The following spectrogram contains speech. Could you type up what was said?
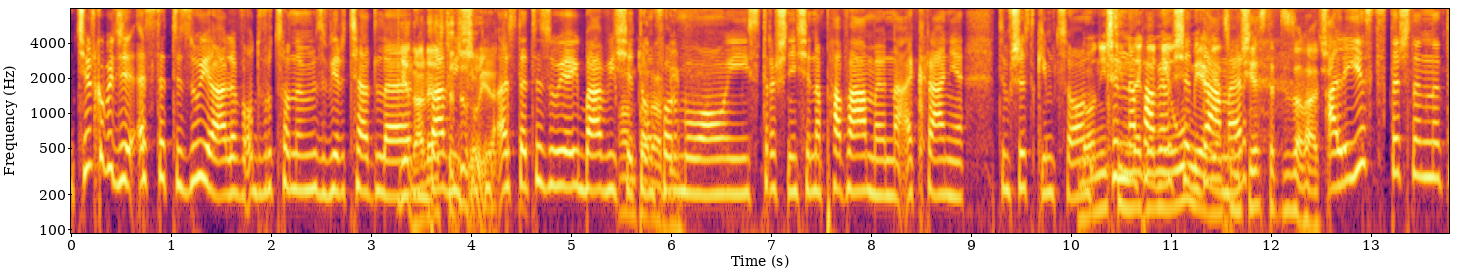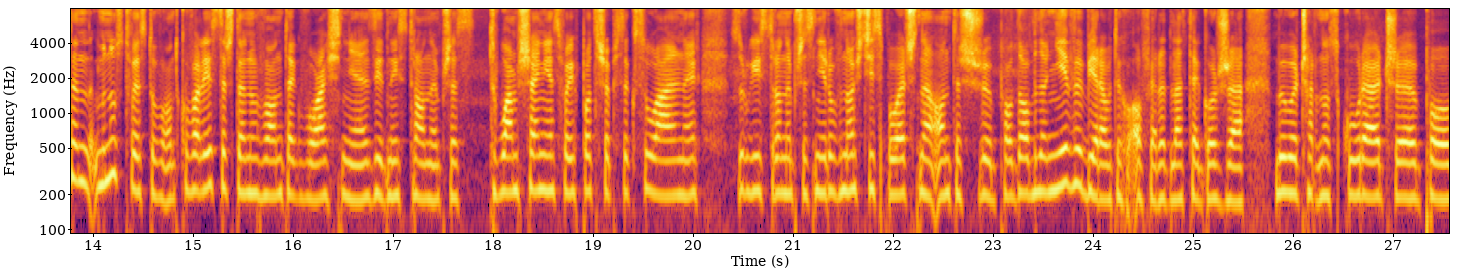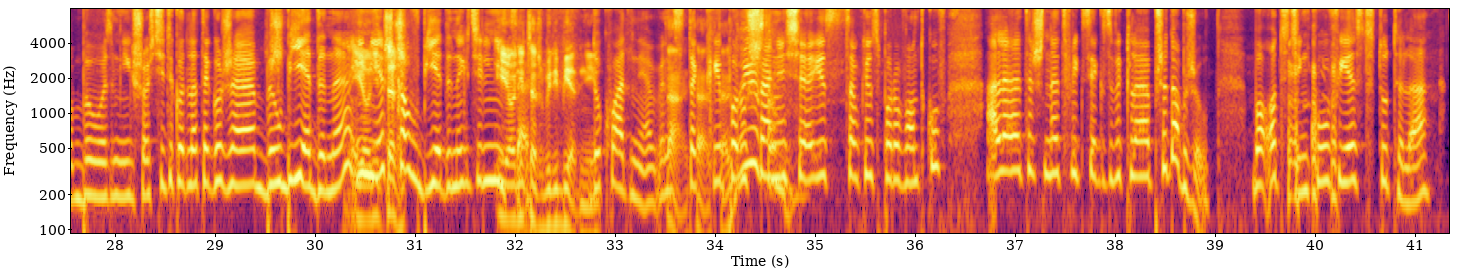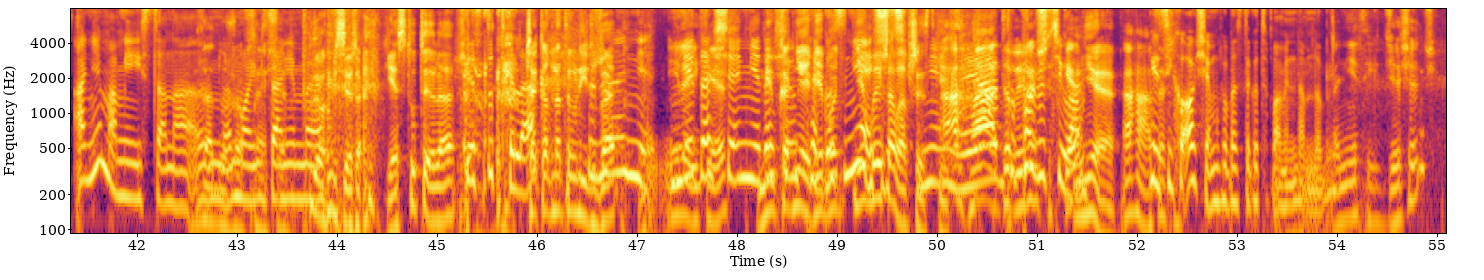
Ciężko będzie estetyzuje, ale w odwróconym zwierciadle Nie, no, ale bawi estetyzuje. się, estetyzuje i bawi się tą robi. formułą i strasznie się napawamy na ekranie tym wszystkim, co Bo on nic czym napawiał nie się umie, więc Dahmer. musi estetyzować. Ale jest też ten, ten, mnóstwo jest tu wątków, ale jest też ten wątek właśnie z jednej strony przez tłamszenie swoich potrzeb seksualnych, z drugiej strony przez nierówności społeczne on też y, podobno nie wybierał tych ofiar dlatego, że były czarnoskóre, czy po, były z mniejszości, tylko dlatego, że był biedny I i, mieszkał w biednych dzielnicach. I oni też byli biedni. Dokładnie, więc Tak, tak, takie tak. No poruszanie się jest całkiem sporo wątków, ale też Netflix jak zwykle przedobrzył, bo odcinków jest tu tyle, a nie ma miejsca na, dużo w moim sensie. zdaniem, się, że jest tu tyle. jest tu tyle. Czekam na tę liczbę. Nie, nie da jest? Się, nie da Miłka się nie wie, tego nie znieść. obejrzała wszystkich. Nie, Aha, ja to porzuciłam. Nie. Aha, Jest też- ich osiem chyba z tego, co pamiętam dobrze. A nie jest ich 10?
